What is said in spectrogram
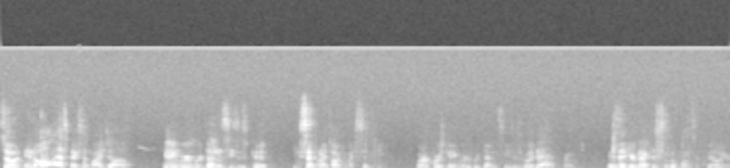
So in all aspects of my job, getting rid of redundancies is good, except when I talk to my CIP team, where of course getting rid of redundancies is really bad, right? Because then you're back to single points of failure.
